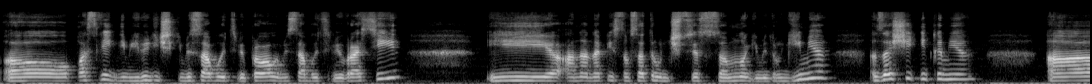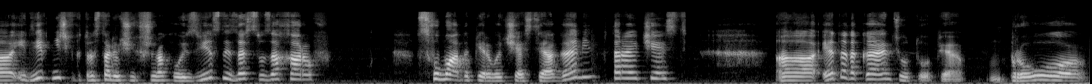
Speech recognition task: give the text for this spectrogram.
последними юридическими событиями, правовыми событиями в России. И она написана в сотрудничестве с многими другими защитниками. И две книжки, которые стали очень широко известны. Издательство «Захаров». «Сфумата» первая часть и «Агами» вторая часть. Это такая антиутопия про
